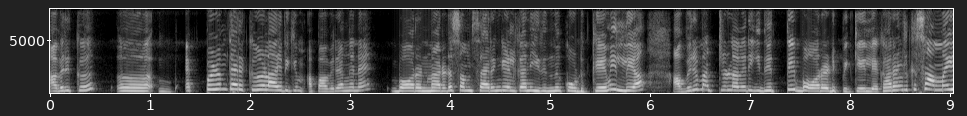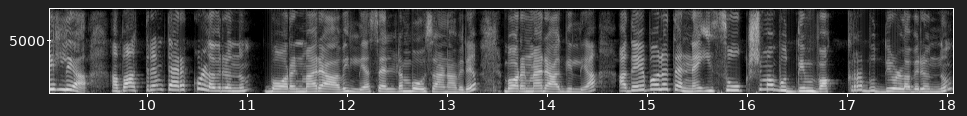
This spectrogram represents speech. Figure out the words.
അവർക്ക് എപ്പോഴും തിരക്കുകളായിരിക്കും. അപ്പോൾ അവരങ്ങനെ ബോറന്മാരുടെ സംസാരം കേൾക്കാൻ ഇരുന്ന് കൊടുക്കുകയുമില്ല അവർ മറ്റുള്ളവരെ ഇരുത്തി ബോറടിപ്പിക്കുകയില്ല കാരണം അവർക്ക് സമയമില്ല. അപ്പോൾ അത്രയും തിരക്കുള്ളവരൊന്നും ബോറന്മാരാവില്ല. സെൽഡം ബോസാണ് അവർ ബോറന്മാരാകില്ല. അതേപോലെ തന്നെ ഈ സൂക്ഷ്മ ബുദ്ധിയും വക്രബുദ്ധിയുള്ളവരൊന്നും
